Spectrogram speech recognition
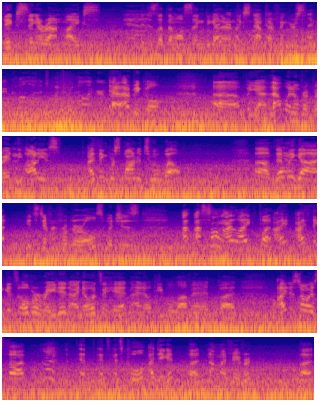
big sing around mics Yeah. and just let them all sing together Like and like snap like their a- fingers. like a college acapella group. Yeah, that'd be cool. Uh, but yeah, that went over great, and the audience I think responded to it well. Um, then we got "It's Different for Girls," which is a, a song I like, but I, I think it's overrated. I know it's a hit, and I know people love it, but I just always thought eh, it, it's it's cool. I dig it, but not my favorite. But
